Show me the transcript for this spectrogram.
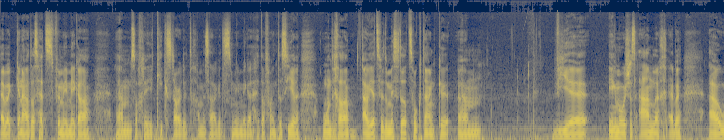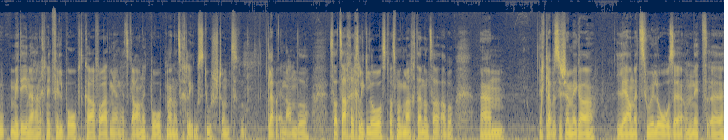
eben genau das hat es für mich mega ähm, so ein kickstartet, kann man sagen, dass mich mega hat davon interessieren. Und ich habe auch jetzt wieder daran zurückdenken, ähm, wie irgendwo ist es ähnlich. Eben, auch mit ihnen habe ich nicht viel probt Vorher haben wir jetzt gar nicht probt. Wir haben uns ein bisschen austauscht und glaube einander so die Sachen ein gelost, was wir gemacht haben und so. Aber ähm, ich glaube, es ist ein mega Lernen zuhören und nicht äh,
